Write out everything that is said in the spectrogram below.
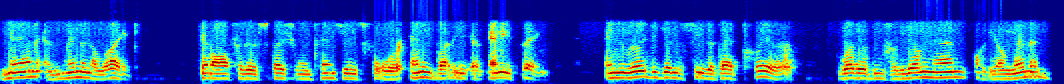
men and women alike, can offer their special intentions for anybody and anything. And you really begin to see that that prayer, whether it be for the young men or the young women,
